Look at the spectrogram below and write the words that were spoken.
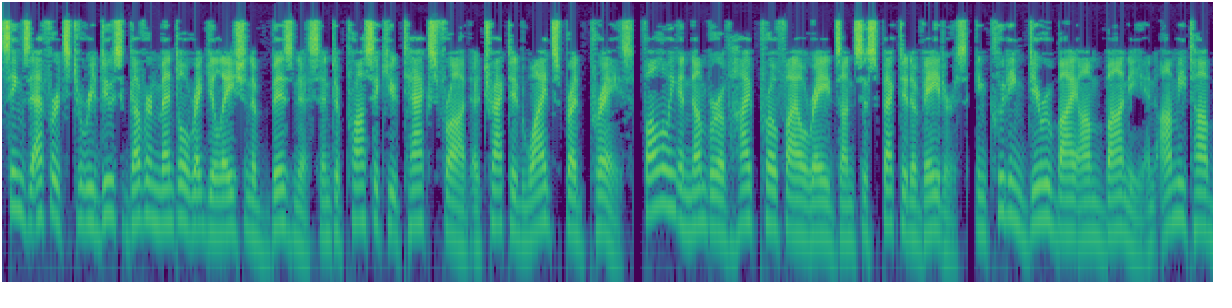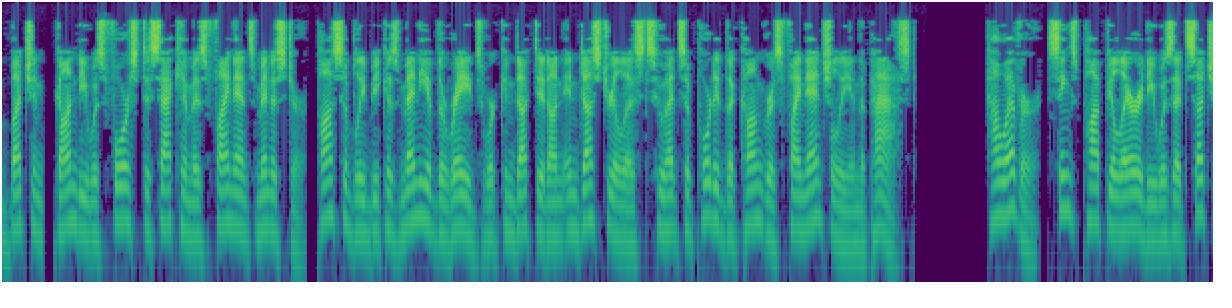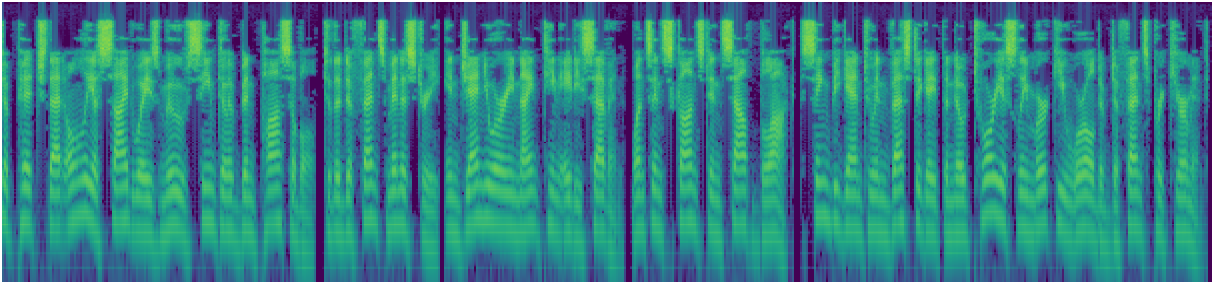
Singh's efforts to reduce governmental regulation of business and to prosecute tax fraud attracted widespread praise. Following a number of high profile raids on suspected evaders, including Dhirubhai Ambani and Amitabh Bachchan, Gandhi was forced to sack him as finance minister, possibly because many of the raids were conducted on industrialists who had supported the Congress financially in the past. However, Singh's popularity was at such a pitch that only a sideways move seemed to have been possible. To the Defence Ministry in January 1987, once ensconced in South Block, Singh began to investigate the notoriously murky world of defence procurement.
